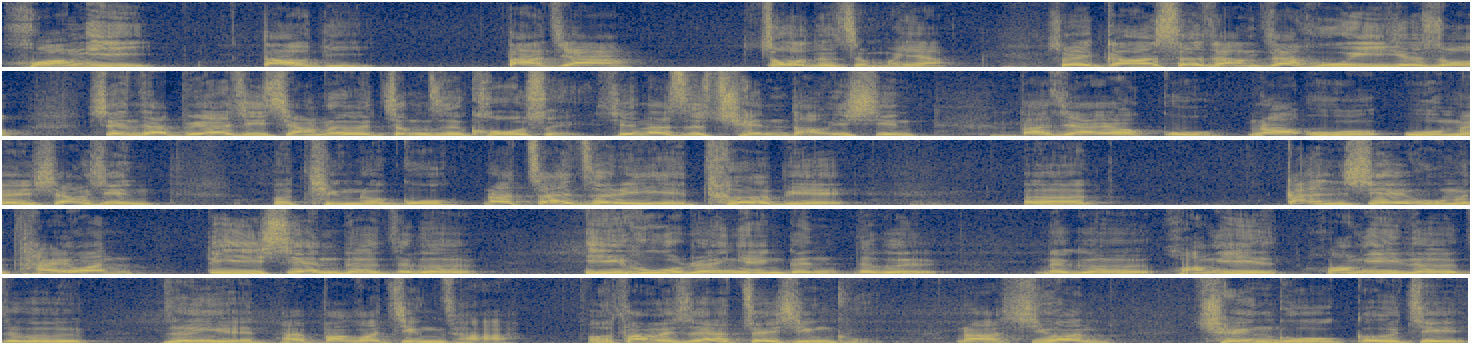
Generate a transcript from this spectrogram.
防疫到底大家做的怎么样。所以刚刚社长在呼吁，就是说现在不要去讲那个政治口水，现在是全岛一心，大家要过。那我我们也相信，呃，挺得过。那在这里也特别，呃，感谢我们台湾第一线的这个医护人员跟那个那个防疫防疫的这个人员，还包括警察哦，他们现在最辛苦。那希望全国各界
